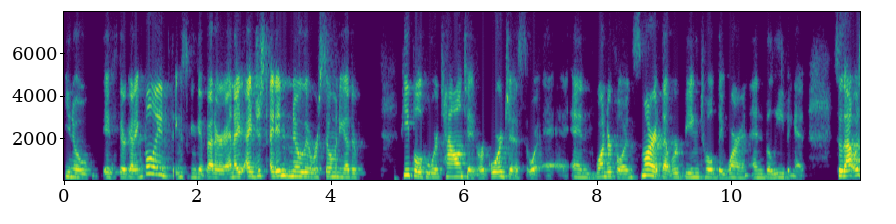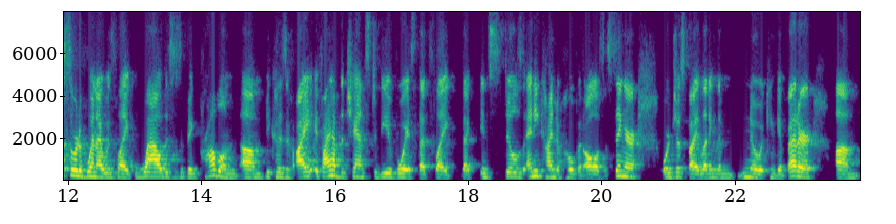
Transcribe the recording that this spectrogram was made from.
you know, if they're getting bullied, things can get better. And I, I just I didn't know there were so many other people who were talented or gorgeous or and wonderful and smart that were being told they weren't and believing it so that was sort of when i was like wow this is a big problem um, because if i if i have the chance to be a voice that's like that instills any kind of hope at all as a singer or just by letting them know it can get better um,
